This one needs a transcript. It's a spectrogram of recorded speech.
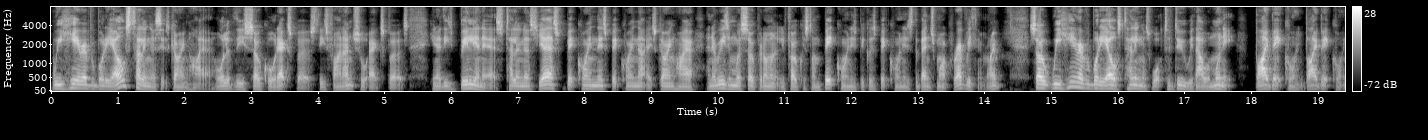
We hear everybody else telling us it's going higher. All of these so-called experts, these financial experts, you know, these billionaires telling us, yes, Bitcoin this, Bitcoin that, it's going higher. And the reason we're so predominantly focused on Bitcoin is because Bitcoin is the benchmark for everything, right? So we hear everybody else telling us what to do with our money buy Bitcoin, buy Bitcoin.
